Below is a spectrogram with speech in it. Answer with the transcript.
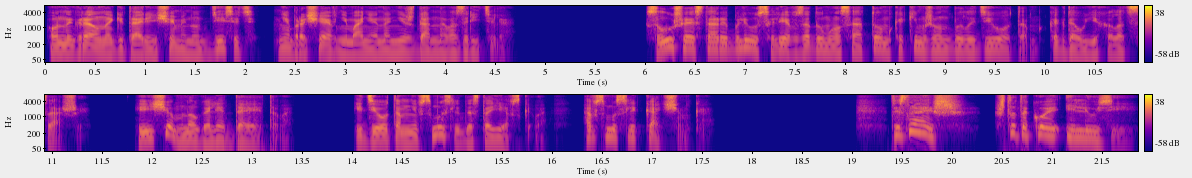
Он играл на гитаре еще минут десять, не обращая внимания на нежданного зрителя. Слушая старый блюз, Лев задумался о том, каким же он был идиотом, когда уехал от Саши. И еще много лет до этого. Идиотом не в смысле Достоевского, а в смысле Кащенко. «Ты знаешь, что такое иллюзии?»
